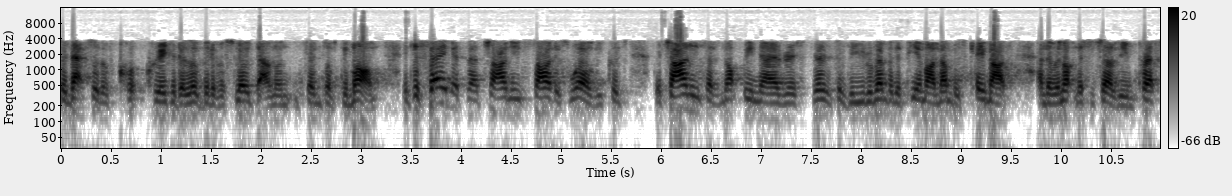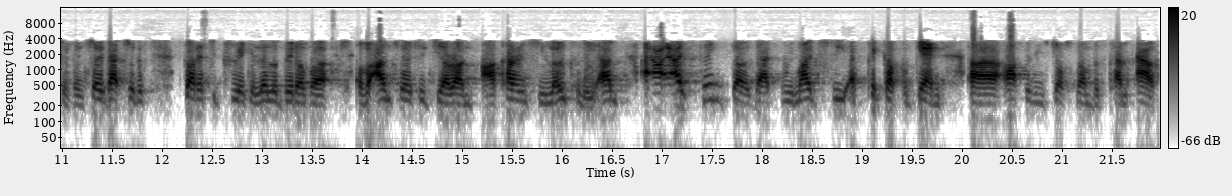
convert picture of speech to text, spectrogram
So that sort of co- created a little bit of a slowdown on, in terms of demand. It's the same at the Chinese side as well, because the Chinese have not been uh, relatively. You remember the PMI numbers came out and they were not necessarily impressive, and so that sort of started to create a little bit of a of uncertainty around our currency locally. Um, I, I think though that we might see a pickup again uh, after these jobs numbers come out.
